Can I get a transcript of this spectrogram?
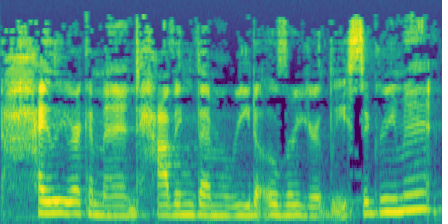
highly recommend having them read over your lease agreement.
